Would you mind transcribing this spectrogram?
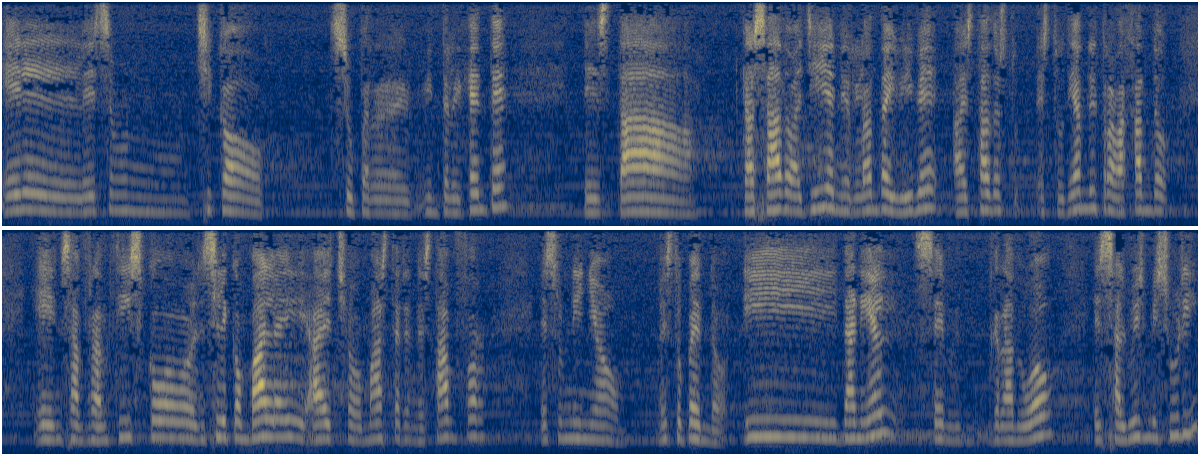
Él es un chico súper inteligente, está casado allí en Irlanda y vive, ha estado estudiando y trabajando en San Francisco, en Silicon Valley, ha hecho máster en Stanford es un niño estupendo. Y Daniel se graduó en San Luis, Missouri,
